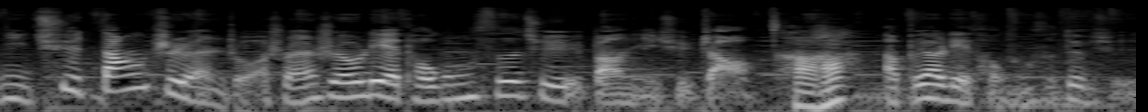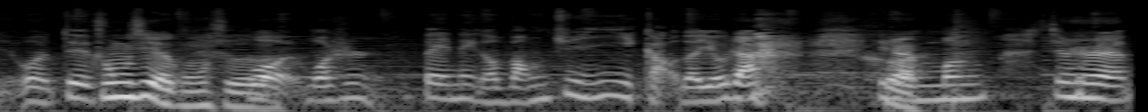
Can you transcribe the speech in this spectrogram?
你去当志愿者，首先是由猎头公司去帮你去找。啊，啊，不叫猎头公司，对不起，我对中介公司我我是被那个王俊义搞得有点儿 有点儿懵，就是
